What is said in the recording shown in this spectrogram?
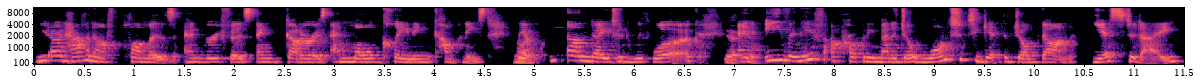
we don't have enough plumbers and roofers and gutterers and mold cleaning companies. They're inundated with work. Yeah. And even if a property manager wanted to get the job done yesterday,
